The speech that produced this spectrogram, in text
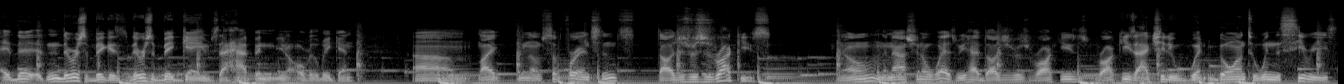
there, there was a big there was a big games that happened, you know, over the weekend. Um, like you know, so for instance, Dodgers versus Rockies. You know, in the National West, we had Dodgers versus Rockies. Rockies actually went go on to win the series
